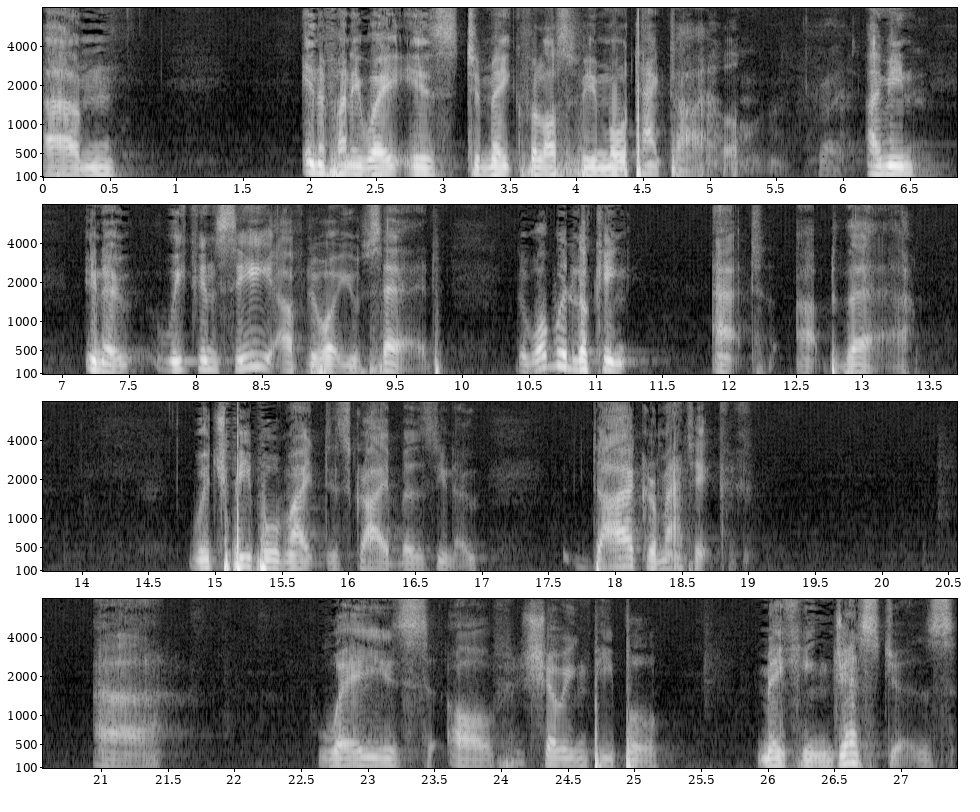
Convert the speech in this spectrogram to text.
um, in a funny way, is to make philosophy more tactile. Right. I mean, you know, we can see after what you've said that what we're looking at up there, which people might describe as, you know, diagrammatic uh, ways of showing people making gestures,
